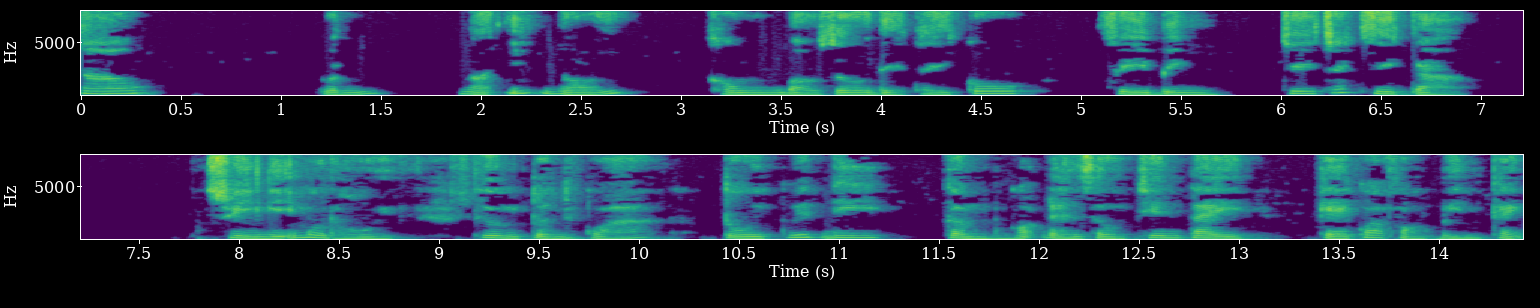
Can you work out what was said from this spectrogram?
sao? Tuấn là ít nói, không bao giờ để thầy cô phê bình, chê trách gì cả. Suy nghĩ một hồi, thương Tuấn quá, tôi quyết đi, cầm ngọn đèn dầu trên tay, ké qua phòng bên cạnh,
